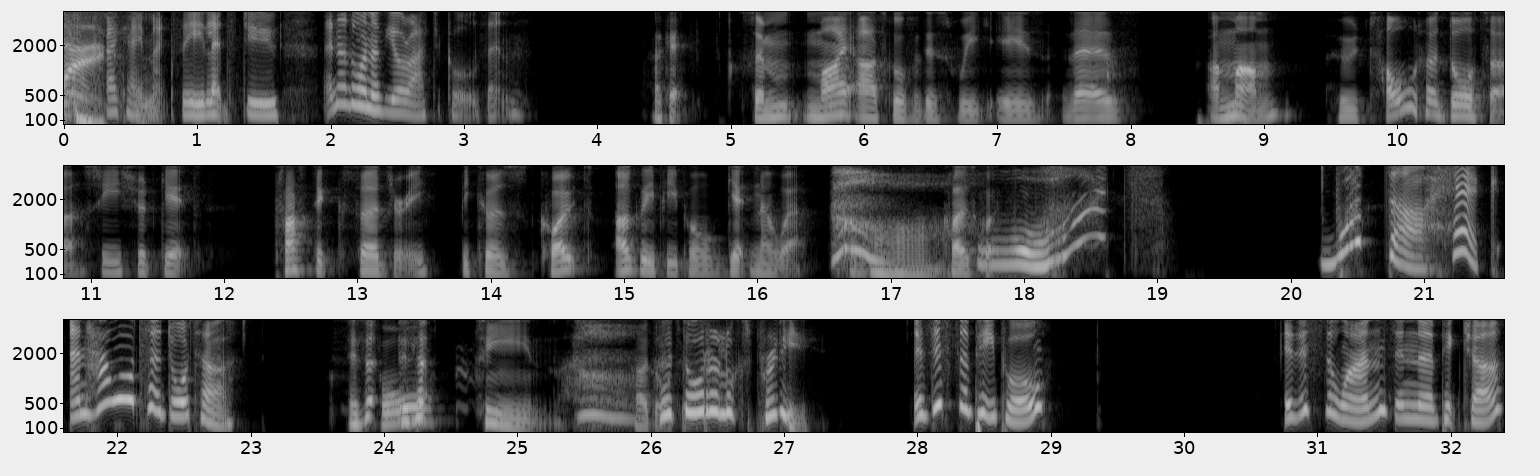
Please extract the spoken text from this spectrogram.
word. Okay, Maxie, let's do another one of your articles then. Okay, so m- my article for this week is there's a mum who told her daughter she should get plastic surgery because, quote, ugly people get nowhere. Close quote. What? What the heck? And how old's her daughter? Is it? that 14. Her her daughter. daughter looks pretty? Is this the people? Is this the ones in the picture?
